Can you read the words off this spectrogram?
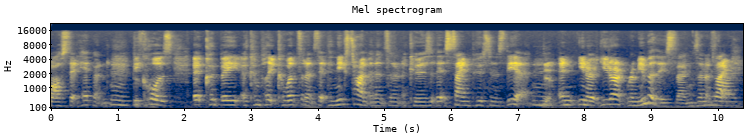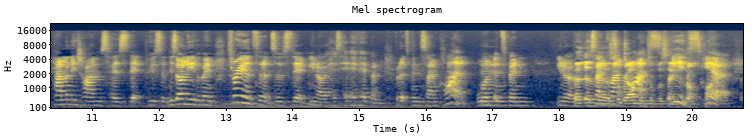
whilst that happened, Mm. because it could be a complete coincidence that the next time an incident occurs, that that same person is there. Mm. Yeah. And you know, you don't remember these things, and it's No. like, how many times has that person? There's only ever been three incidences that you know has have happened, but it's been the same client, or Mm. it's been you know In- the same the client surroundings twice. of the same yes, client. yeah.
